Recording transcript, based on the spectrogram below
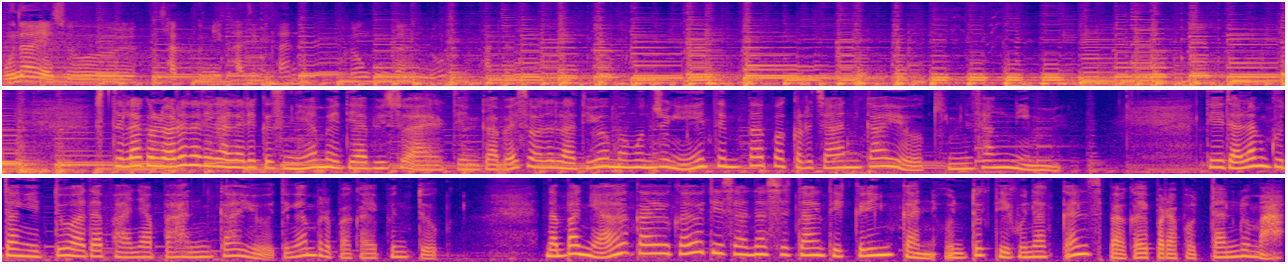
문화예술 작품이 가득한 그런 공간으로 바뀌었습니다. Galeri kesenian media visual, tingkah besok radio mengunjungi tempat pekerjaan kayu Kim Sang-nim. Di dalam gudang itu ada banyak bahan kayu dengan berbagai bentuk. Nampaknya kayu-kayu di sana sedang dikeringkan untuk digunakan sebagai perabotan rumah.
